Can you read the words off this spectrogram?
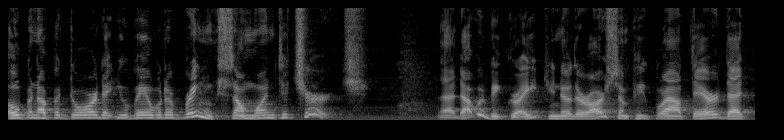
open up a door that you'll be able to bring someone to church. Now, that would be great. You know, there are some people out there that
